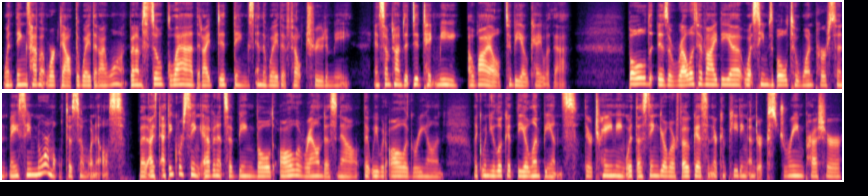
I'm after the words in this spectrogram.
when things haven't worked out the way that I want. But I'm still glad that I did things in the way that felt true to me. And sometimes it did take me a while to be okay with that. Bold is a relative idea. What seems bold to one person may seem normal to someone else. But I, I, think we're seeing evidence of being bold all around us now that we would all agree on. Like when you look at the Olympians, they're training with a singular focus and they're competing under extreme pressure.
